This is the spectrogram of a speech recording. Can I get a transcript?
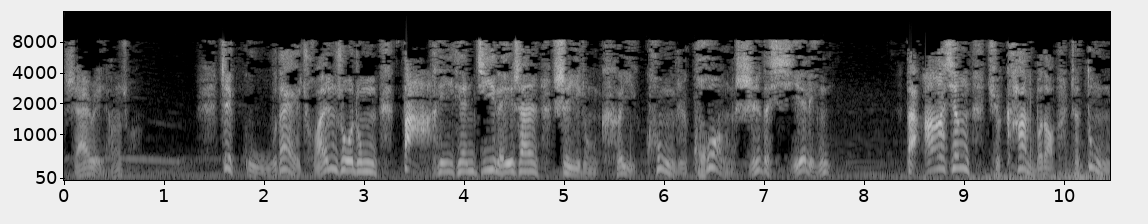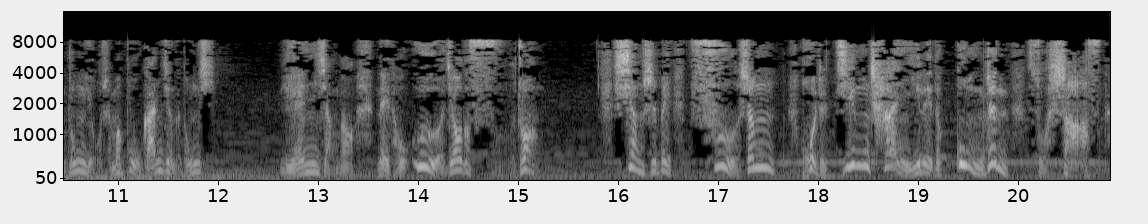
山瑞阳说。这古代传说中，大黑天积雷山是一种可以控制矿石的邪灵，但阿香却看不到这洞中有什么不干净的东西，联想到那头恶蛟的死状，像是被刺声或者惊颤一类的共振所杀死的。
